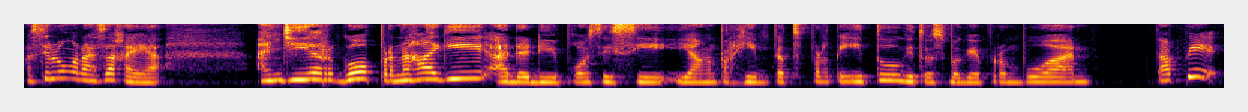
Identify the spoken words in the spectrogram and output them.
Pasti lu ngerasa kayak anjir gue pernah lagi ada di posisi yang terhimpit seperti itu gitu sebagai perempuan. Tapi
